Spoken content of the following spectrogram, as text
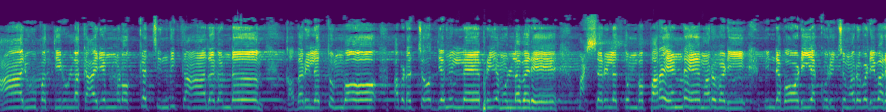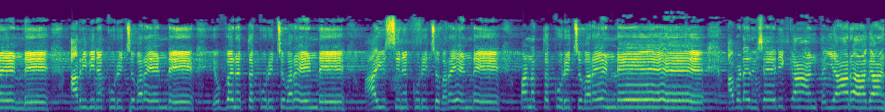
ആ രൂപത്തിലുള്ള കാര്യങ്ങളൊക്കെ ചിന്തിക്കാതെ കണ്ട് കബറിലെത്തുമ്പോ അവിടെ ചോദ്യമില്ലേ പ്രിയമുള്ളവരെ? മഷറിലെത്തുമ്പോ പറയണ്ടേ മറുപടി? നിന്റെ ബോഡിയെ കുറിച്ച് മറുപടി പറയണ്ടേ? അറിവിനെ കുറിച്ച് പറയണ്ടേ? യൗവനത്തെ കുറിച്ച് പറയണ്ടേ? ആയുസ്സിനെ കുറിച്ച് പറയണ്ടേ? പണത്തെ കുറിച്ച് പറയണ്ടേ? അവിടെ നിഷേധിക്കാൻ തയ്യാറാകാൻ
